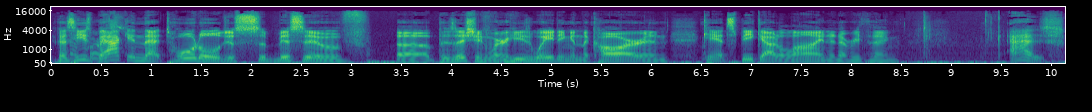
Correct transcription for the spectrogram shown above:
because he's back in that total just submissive uh, position where he's waiting in the car and can't speak out a line and everything. As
